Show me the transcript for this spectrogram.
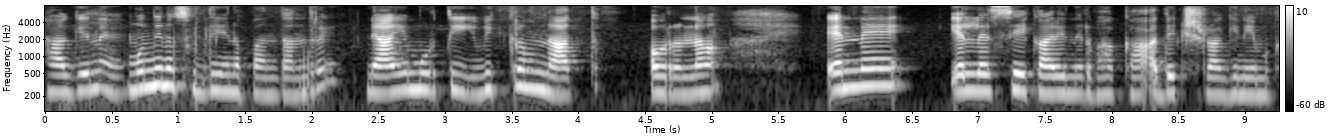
ಹಾಗೆಯೇ ಮುಂದಿನ ಸುದ್ದಿ ಏನಪ್ಪ ಅಂತಂದರೆ ನ್ಯಾಯಮೂರ್ತಿ ವಿಕ್ರಮ್ ನಾಥ್ ಅವರನ್ನು N A L S A ಕಾರ್ಯನಿರ್ವಾಹಕ ಅಧ್ಯಕ್ಷರಾಗಿ ನೇಮಕ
